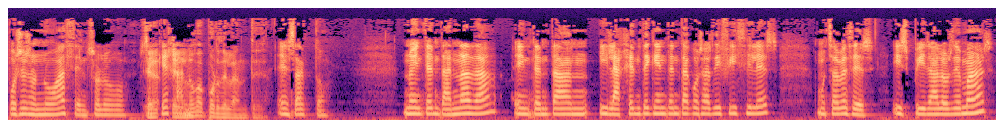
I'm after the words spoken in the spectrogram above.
pues eso no hacen, solo se El- quejan. el no va por delante. Exacto. No intentan nada, e intentan y la gente que intenta cosas difíciles muchas veces inspira a los demás,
